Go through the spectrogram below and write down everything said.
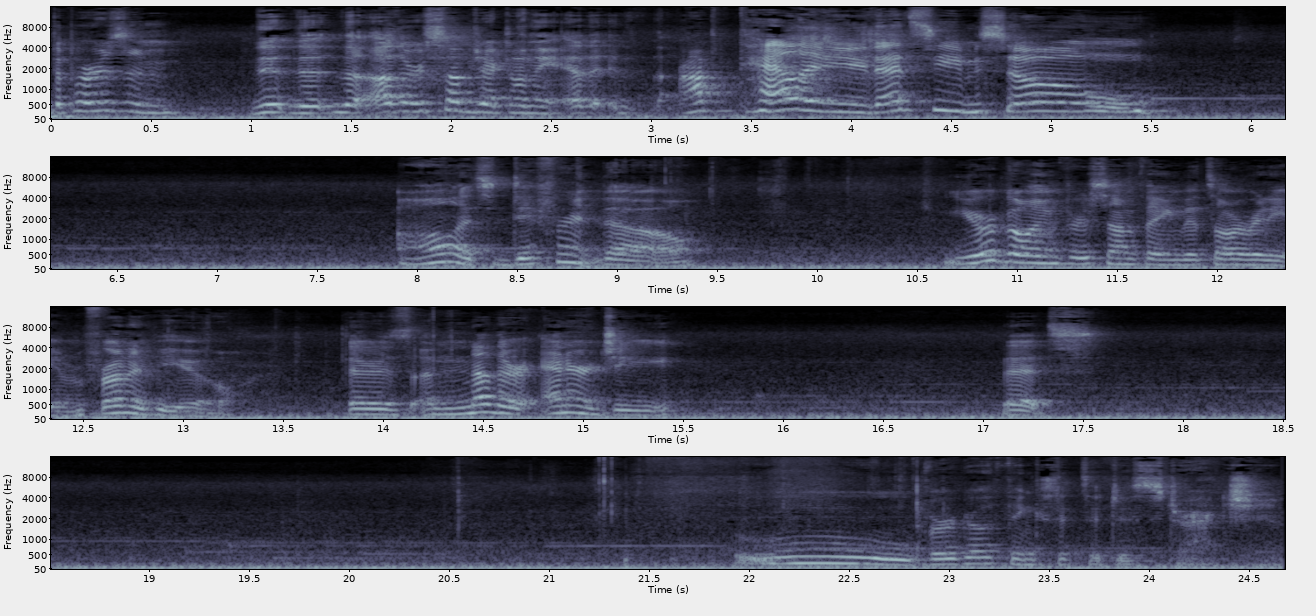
the person, the, the the other subject on the other, I'm telling you, that seems so. Oh, it's different though. You're going for something that's already in front of you. There's another energy that's Ooh, Virgo thinks it's a distraction.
